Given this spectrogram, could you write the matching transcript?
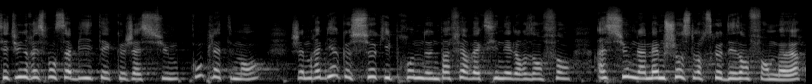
C'est une responsabilité que j'assume complètement. J'aimerais bien que ceux qui prônent de ne pas faire vacciner leurs enfants assument la même chose lorsque des enfants meurent.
